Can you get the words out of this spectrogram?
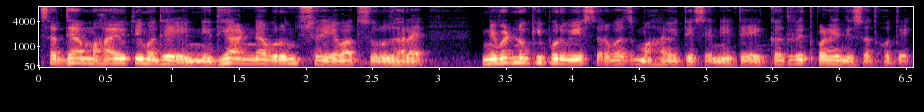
सध्या महायुतीमध्ये निधी आणण्यावरून श्रेयवाद सुरू झालाय. निवडणुकीपूर्वी सर्वच महायुतीचे नेते एकत्रितपणे दिसत होते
